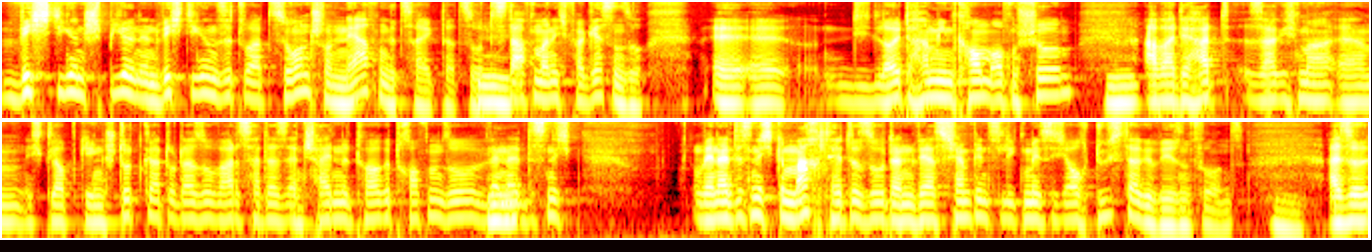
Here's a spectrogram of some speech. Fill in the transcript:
wichtigen Spielen, in wichtigen Situationen schon Nerven gezeigt hat. So, Das Mhm. darf man nicht vergessen. So. Äh, äh, die Leute haben ihn kaum auf dem Schirm, Hm. aber der hat, sage ich mal, ähm, ich glaube gegen Stuttgart oder so war das, hat er das entscheidende Tor getroffen. So, wenn Mhm. er das nicht, wenn er das nicht gemacht hätte, so, dann wäre es Champions League mäßig auch düster gewesen für uns. Mhm. Also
